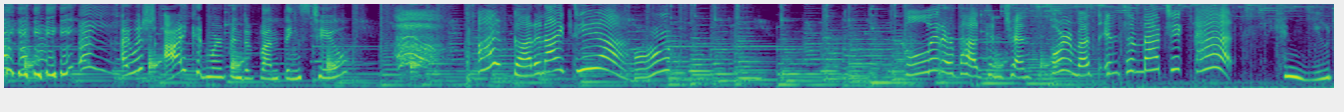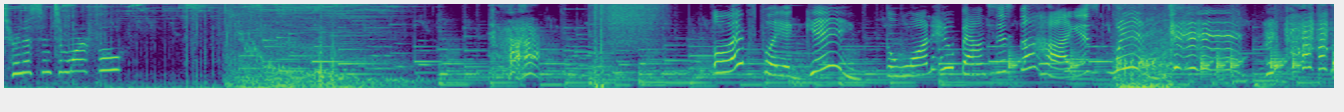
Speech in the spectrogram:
I wish I could morph into fun things too. I've got an idea. Huh? Glitterpug can transform us into magic pets. Can you turn us into Morphle? Let's play a game. The one who bounces the highest wins.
